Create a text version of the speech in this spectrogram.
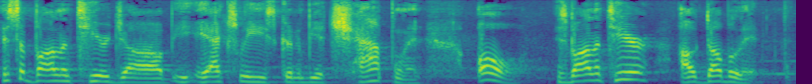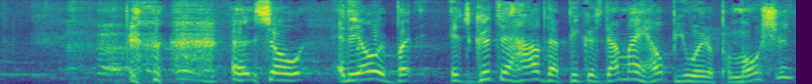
it's a volunteer job. He, actually, he's going to be a chaplain. Oh, it's volunteer? I'll double it. uh, so, they always, but it's good to have that because that might help you with a promotion.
